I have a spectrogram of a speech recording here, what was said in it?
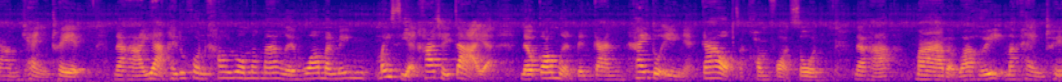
กรรมแข่งเทรดนะคะ อยากให้ทุกคนเข้าร่วมมากๆเลยเพราะว่ามันไม่ไม่เสียค่าใช้จ่ายอะแล้วก็เหมือนเป็นการให้ตัวเองเนี่ยก้าวออกจากคอมฟอร์ทโซนนะคะมาแบบว่าเฮ้ยมาแข่งเทร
